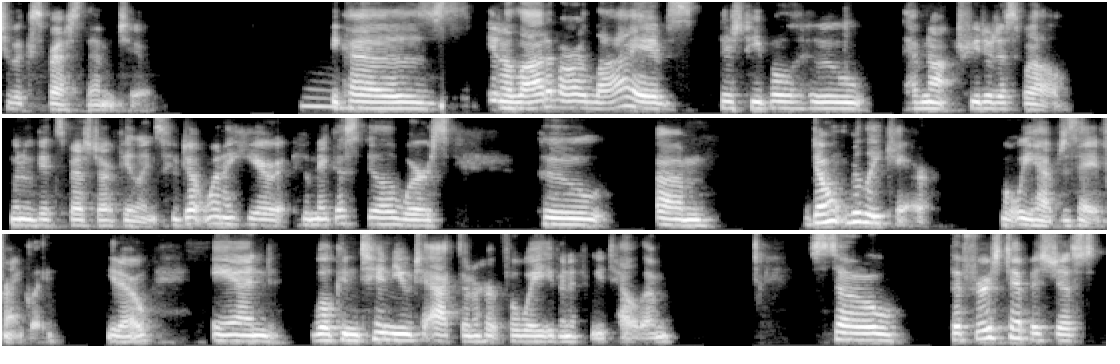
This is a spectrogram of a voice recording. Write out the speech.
to express them to. Mm. Because in a lot of our lives, there's people who have not treated us well when we've expressed our feelings, who don't want to hear it, who make us feel worse, who um, don't really care what we have to say, frankly, you know, and will continue to act in a hurtful way even if we tell them. So the first step is just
